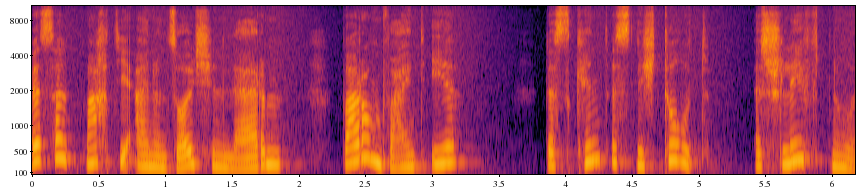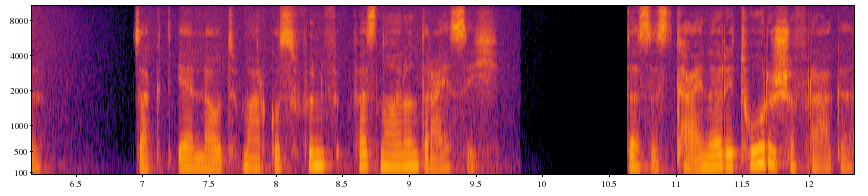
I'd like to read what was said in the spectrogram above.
Weshalb macht ihr einen solchen Lärm? Warum weint ihr? Das Kind ist nicht tot, es schläft nur, sagt er laut Markus 5, Vers 39. Das ist keine rhetorische Frage.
